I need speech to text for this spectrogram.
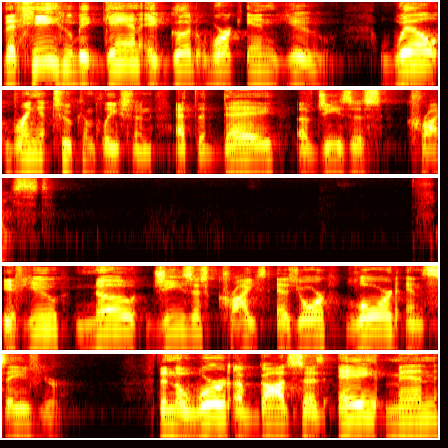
that he who began a good work in you will bring it to completion at the day of Jesus Christ. If you know Jesus Christ as your Lord and Savior, then the Word of God says, Amen,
